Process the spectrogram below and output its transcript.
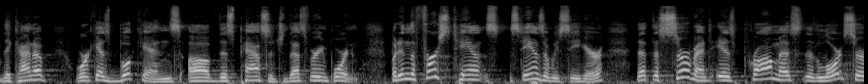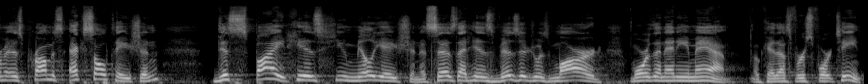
They kind of work as bookends of this passage. That's very important. But in the first stanza, we see here that the servant is promised, the Lord's servant is promised exaltation despite his humiliation. It says that his visage was marred more than any man. Okay, that's verse 14.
